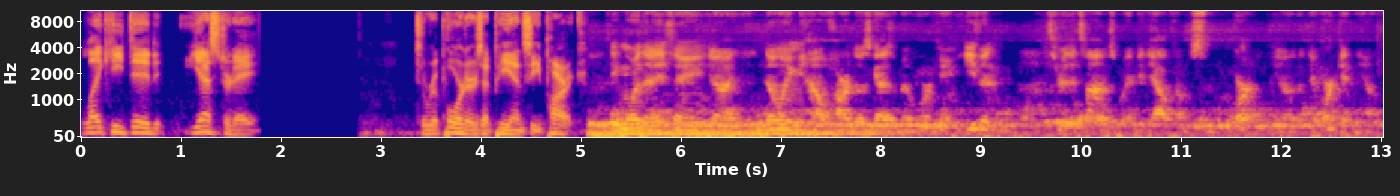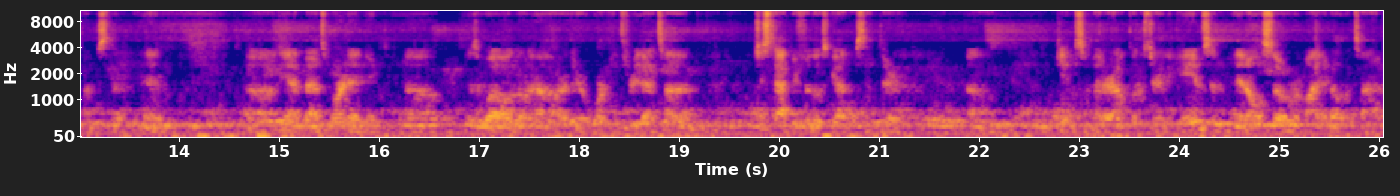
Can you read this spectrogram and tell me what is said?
like he did yesterday to reporters at PNC Park. I think more than anything, know, knowing how hard those guys have been working, even through the times when maybe the outcomes weren't, you know, that they weren't getting the outcomes, and the at bats weren't ending um, as well, knowing how hard they were working through that time. Just happy for those guys that they're um, getting some better outcomes during the games, and, and also reminded all the time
